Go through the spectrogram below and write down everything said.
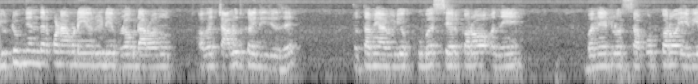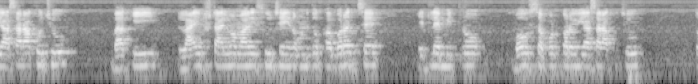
યુટ્યુબની અંદર પણ આપણે એવરીડે વ્લોગ ડાળવાનું હવે ચાલુ જ કરી દીધું છે. તો તમે આ વીડિયો ખૂબ જ શેર કરો અને બને એટલો સપોર્ટ કરો એવી આશા રાખું છું. બાકી લાઈફ સ્ટાઈલમાં મારી શું છે એ તમને તો ખબર જ છે. એટલે મિત્રો, બહુ સપોર્ટ કરો એવી આશા રાખું છું. તો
